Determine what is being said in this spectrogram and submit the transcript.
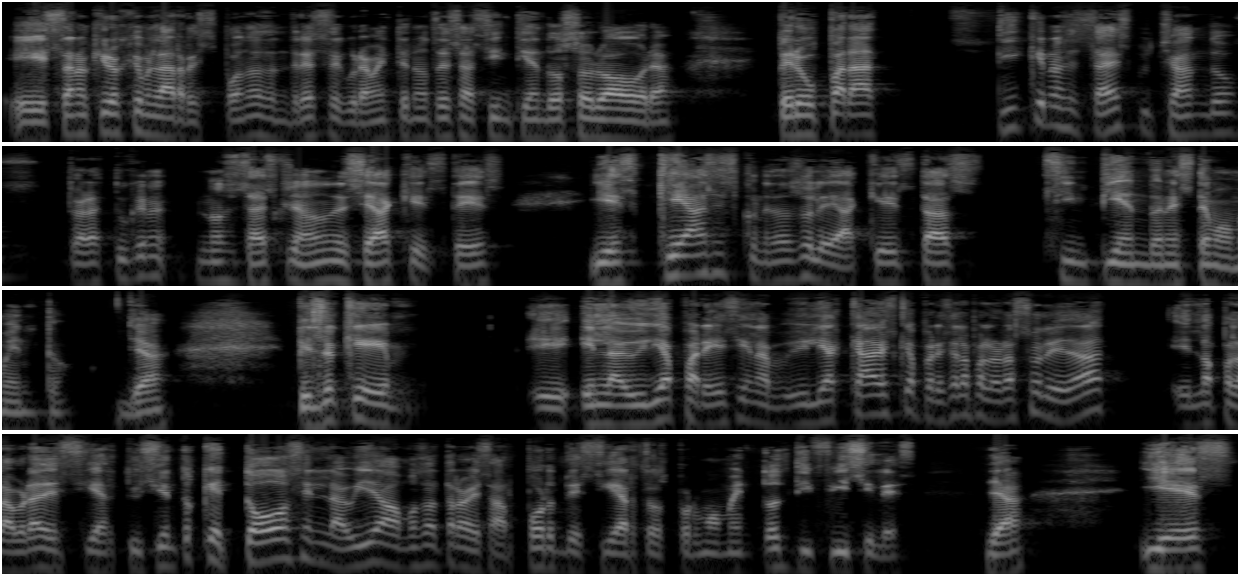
Esta no quiero que me la respondas, Andrés, seguramente no te estás sintiendo solo ahora, pero para ti que nos estás escuchando, para tú que nos estás escuchando donde sea que estés, y es, ¿qué haces con esa soledad que estás sintiendo en este momento? ¿Ya? Pienso que eh, en la Biblia aparece, en la Biblia cada vez que aparece la palabra soledad, es la palabra desierto. Y siento que todos en la vida vamos a atravesar por desiertos, por momentos difíciles, ¿ya? Y es,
